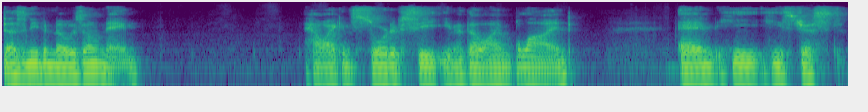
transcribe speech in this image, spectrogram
doesn't even know his own name how I can sort of see even though I'm blind. And he he's just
